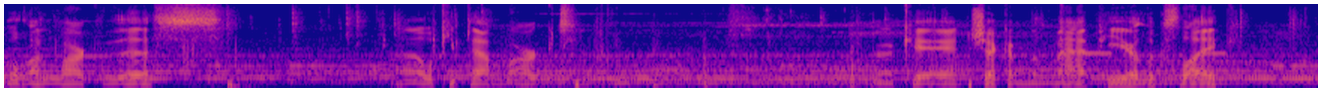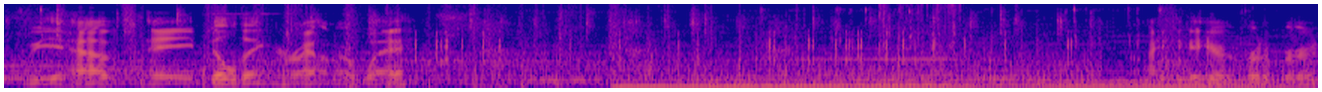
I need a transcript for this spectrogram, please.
We'll unmark this. Uh, we'll keep that marked. Okay, and checking the map here, it looks like we have a building right on our way. I think I hear a vertibird.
